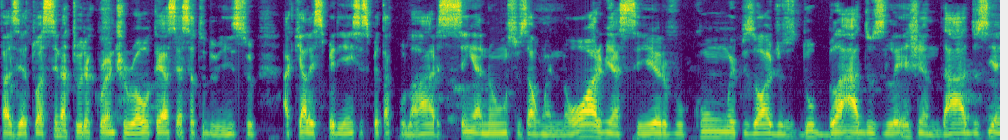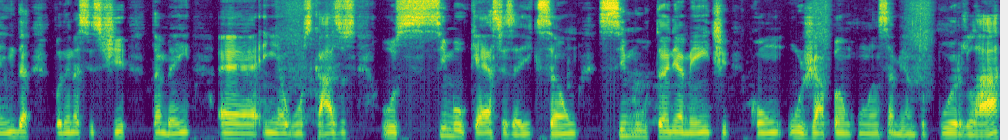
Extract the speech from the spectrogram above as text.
fazer a tua assinatura Crunchyroll, ter acesso a tudo isso, aquela experiência espetacular, sem anúncios, a um enorme acervo, com episódios dublados, legendados e ainda podendo assistir também é, em alguns casos, os simulcasts aí, que são simultaneamente com o Japão com lançamento por lá.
